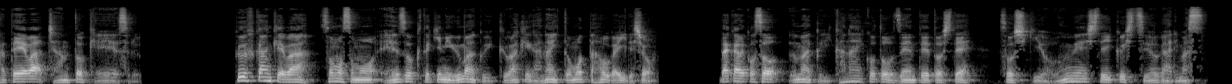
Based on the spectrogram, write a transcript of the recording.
家庭はちゃんと経営する。夫婦関係はそもそも永続的にうまくいくわけがないと思った方がいいでしょう。だからこそうまくいかないことを前提として組織を運営していく必要があります。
